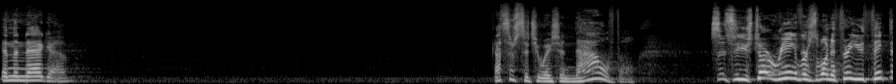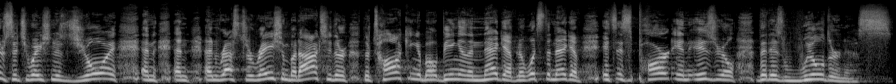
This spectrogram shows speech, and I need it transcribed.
in the Negeb. That's our situation now, though. So, so, you start reading verses one to three, you think their situation is joy and, and, and restoration, but actually they're, they're talking about being in the Negev. Now, what's the Negev? It's this part in Israel that is wilderness,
